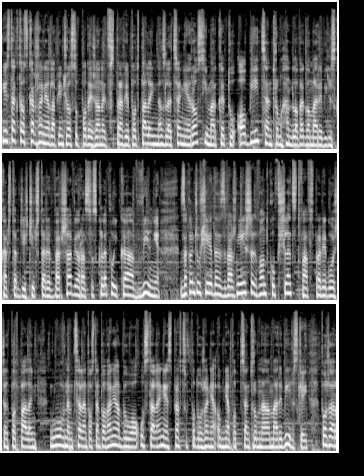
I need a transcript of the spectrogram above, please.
Jest akt oskarżenia dla pięciu osób podejrzanych w sprawie podpaleń na zlecenie Rosji marketu OBI, Centrum Handlowego Marywilska 44 w Warszawie oraz sklepu IKEA w Wilnie. Zakończył się jeden z ważniejszych wątków śledztwa w sprawie głośnych podpaleń. Głównym celem postępowania było ustalenie sprawców podłożenia ognia pod centrum na Marywilskiej. Pożar,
